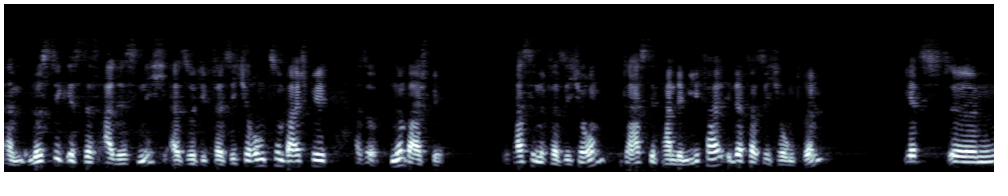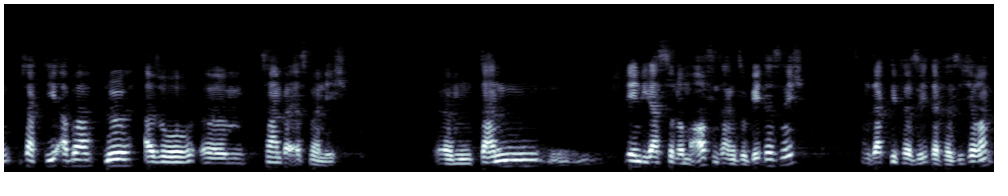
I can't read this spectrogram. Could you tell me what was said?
ähm, lustig ist das alles nicht. Also die Versicherung zum Beispiel, also nur ein Beispiel. Jetzt hast du eine Versicherung, du hast den Pandemiefall in der Versicherung drin. Jetzt ähm, sagt die aber, nö, also ähm, zahlen wir erstmal nicht. Ähm, dann stehen die Gastronomen auf und sagen, so geht das nicht. Dann sagt die Vers der Versicherer,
